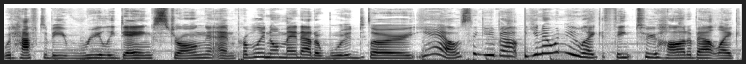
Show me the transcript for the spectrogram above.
would have to be really dang strong and probably not made out of wood. So yeah, I was thinking about, you know, when you like think too hard about like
